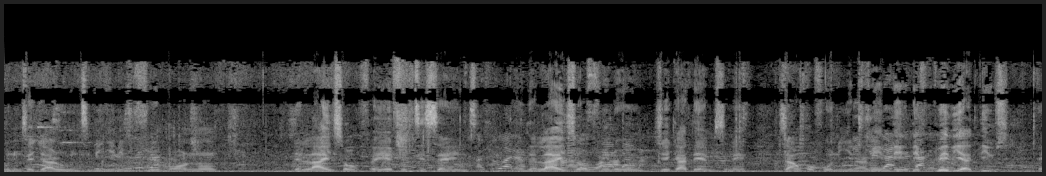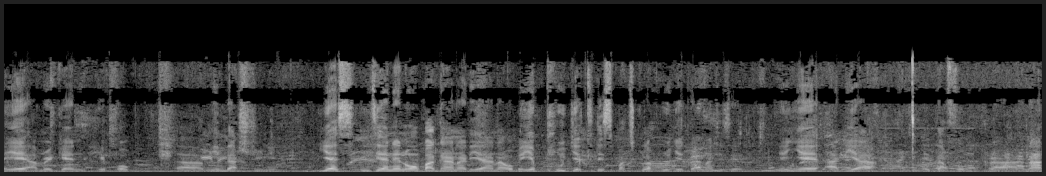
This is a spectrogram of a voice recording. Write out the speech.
wonim sɛ jaro ntumi nyini mfiri mu ɔno the likes of uh, 50 Cent and the likes of you know Jigga Dems and. You know, I mean they, they pay their dues. Uh, yeah, American hip hop um, industry. ni. Yes, nti ɛne no ɔba Ghana deɛ na ɔbɛyɛ project this particular project a na kyerɛ sɛ ɛnyɛ adeɛ a ɛda fam koraa na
